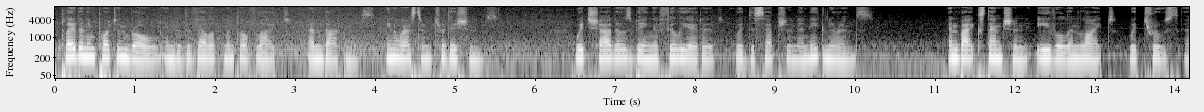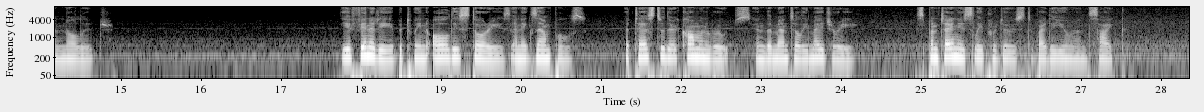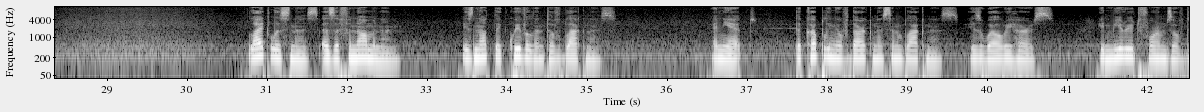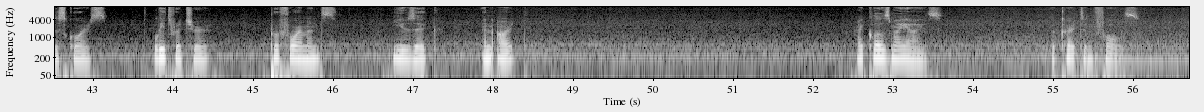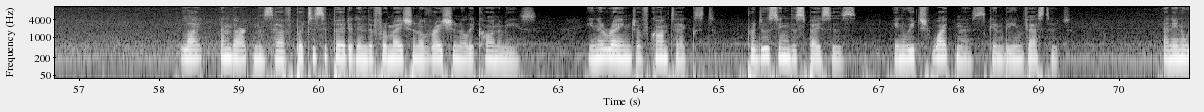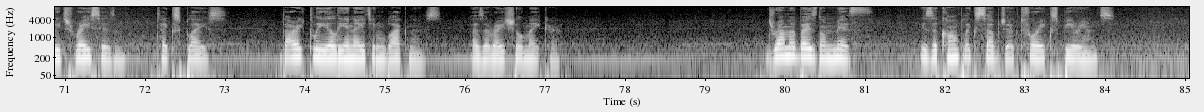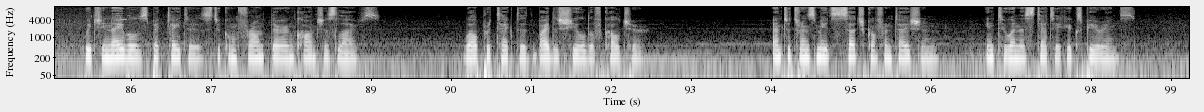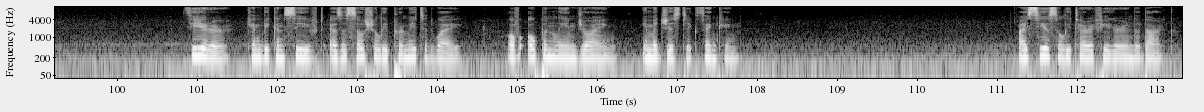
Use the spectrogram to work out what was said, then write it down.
played an important role in the development of light and darkness in Western traditions, with shadows being affiliated with deception and ignorance, and by extension, evil and light with truth and knowledge. The affinity between all these stories and examples attest to their common roots in the mental imagery spontaneously produced by the human psyche. Lightlessness as a phenomenon is not the equivalent of blackness, and yet the coupling of darkness and blackness is well rehearsed in myriad forms of discourse, literature, performance, music, and art. I close my eyes. The curtain falls. Light and darkness have participated in the formation of rational economies, in a range of contexts, producing the spaces in which whiteness can be invested, and in which racism takes place, directly alienating blackness as a racial maker. Drama based on myth is a complex subject for experience, which enables spectators to confront their unconscious lives, well protected by the shield of culture, and to transmit such confrontation into an aesthetic experience. Theatre can be conceived as a socially permitted way of openly enjoying imagistic thinking. I see a solitary figure in the dark.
